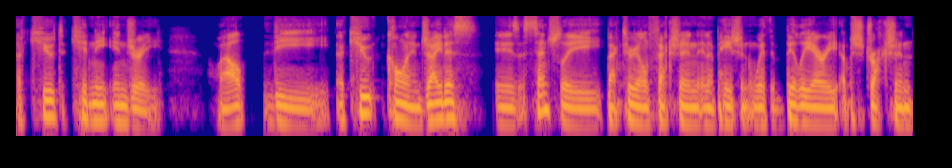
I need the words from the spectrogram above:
acute kidney injury. Well, the acute cholangitis is essentially bacterial infection in a patient with biliary obstruction.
